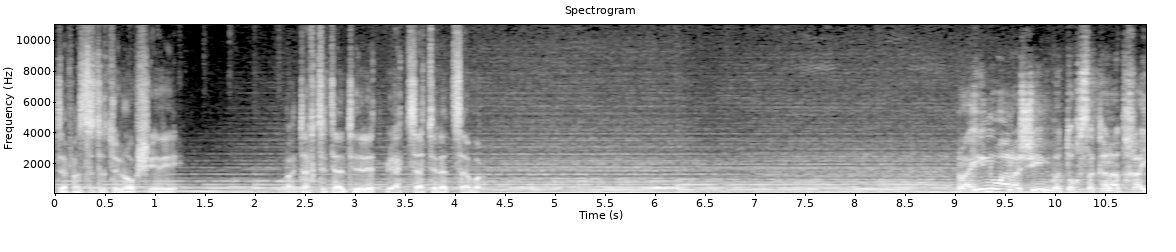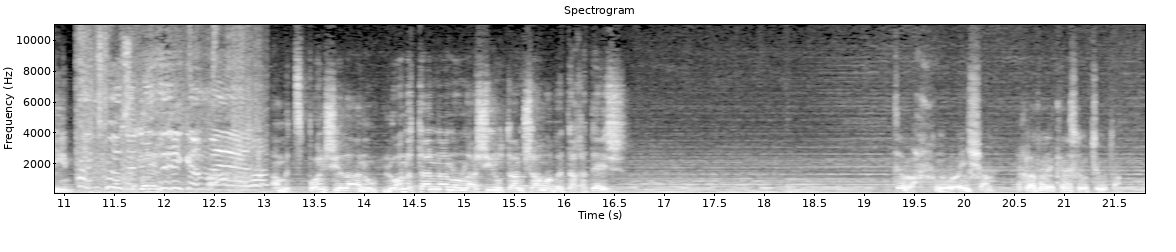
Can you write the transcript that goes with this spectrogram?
תפסתי את התינוק שלי, פתחתי את הדלת ויצאתי לצבא. ראינו אנשים בתוך סכנת חיים. המצפון שלנו לא נתן לנו להשאיר אותם שם בתחת אש. טבח נוראי שם. החלטנו להיכנס להוציא אותם.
